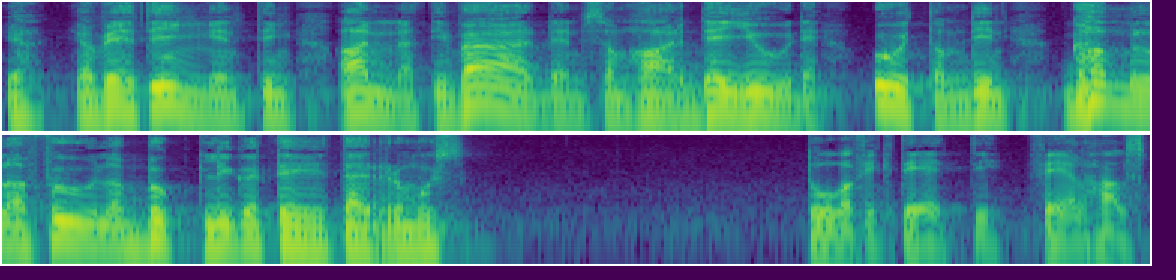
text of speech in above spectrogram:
Jag, jag vet ingenting annat i världen som har det ljudet utom din gamla fula buckliga tetermos. Tova fick teet i fel hals.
